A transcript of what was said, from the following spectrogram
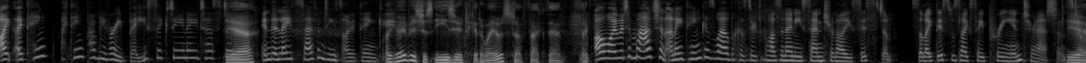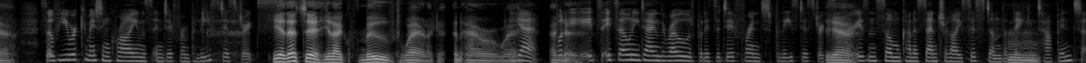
I, I think I think probably very basic DNA testing. Yeah. In the late seventies, I would think. Like maybe it's just easier to get away with stuff back then. Like oh, I would imagine, and I think as well because there wasn't any centralized system. So like this was like say pre-internet and stuff. yeah, So if you were committing crimes in different police districts. yeah, that's it. You like moved where like an hour away. Yeah, And, but uh, it's it's only down the road, but it's a different police district, Yeah. so there isn't some kind of centralized system that they Mm-hmm. can tap into.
